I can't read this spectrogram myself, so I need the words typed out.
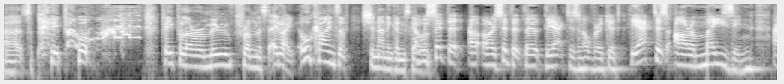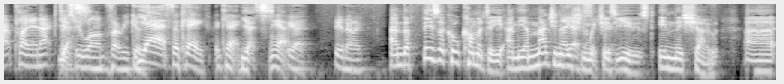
Uh, so people people are removed from the stage. Anyway, all kinds of shenanigans go And on. we said that, uh, or I said that the, the actors are not very good. The actors are amazing at playing actors Yes. who aren't very good. Yes. Okay. Okay. Yes. Yeah. Yeah. You know. And the physical comedy and the imagination Yes. which is used in this show uh,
